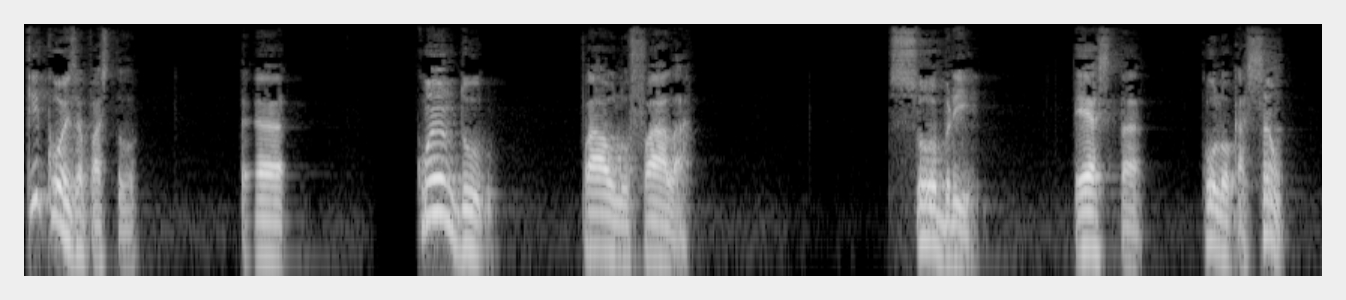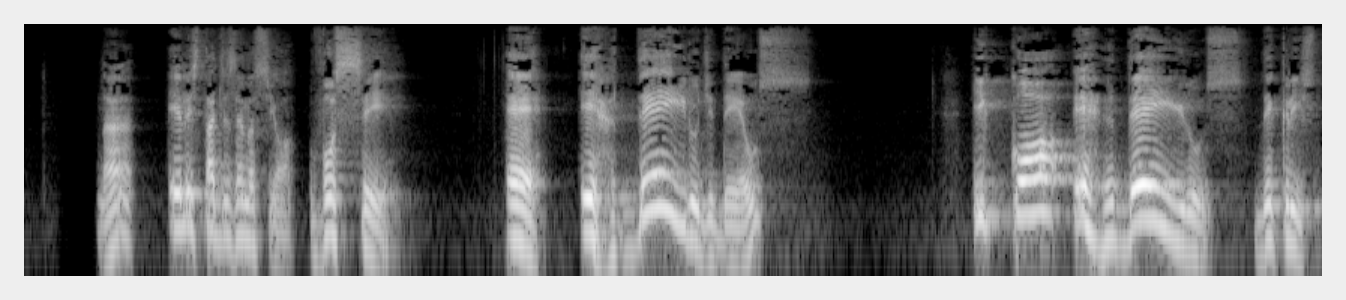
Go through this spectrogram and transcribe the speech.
que coisa, pastor? É, quando Paulo fala sobre esta colocação, né, ele está dizendo assim: ó, você é herdeiro de Deus e co-herdeiros de Cristo.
